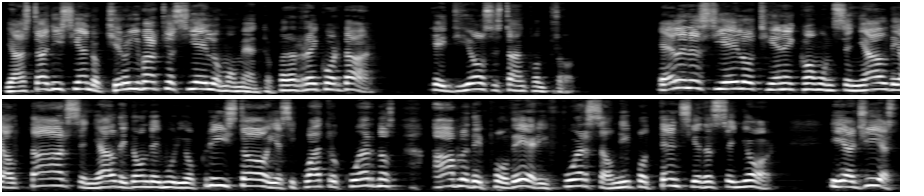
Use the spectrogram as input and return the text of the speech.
Ya está diciendo, quiero llevarte al cielo un momento para recordar que Dios está en control. Él en el cielo tiene como un señal de altar, señal de donde murió Cristo, y así cuatro cuernos habla de poder y fuerza, omnipotencia del Señor. Y allí es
